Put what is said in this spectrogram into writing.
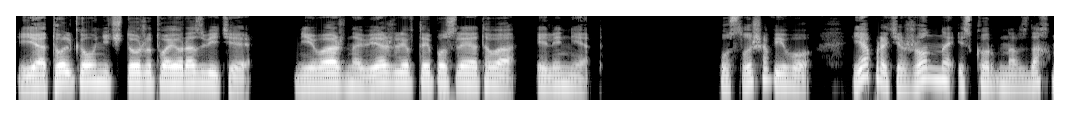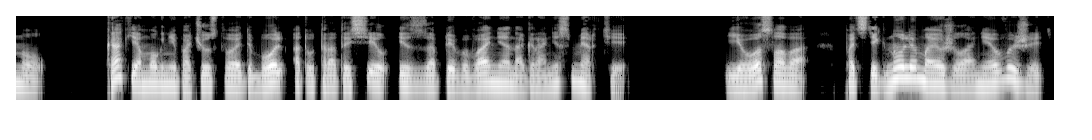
«Я только уничтожу твое развитие. Неважно, вежлив ты после этого или нет». Услышав его, я протяженно и скорбно вздохнул. Как я мог не почувствовать боль от утраты сил из-за пребывания на грани смерти? Его слова подстегнули мое желание выжить.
